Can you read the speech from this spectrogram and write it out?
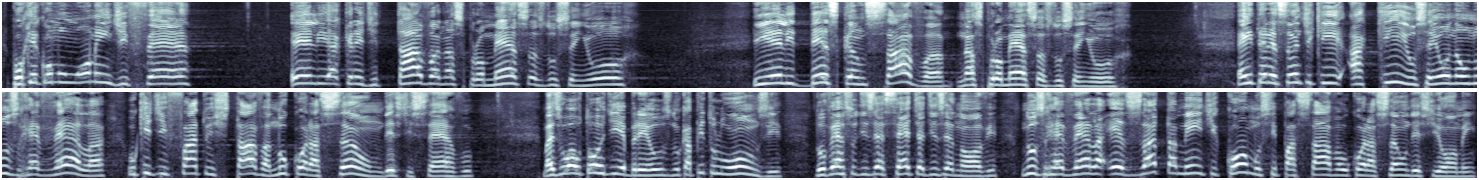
Porque, como um homem de fé, ele acreditava nas promessas do Senhor e ele descansava nas promessas do Senhor. É interessante que aqui o Senhor não nos revela o que de fato estava no coração deste servo mas o autor de Hebreus, no capítulo 11, do verso 17 a 19, nos revela exatamente como se passava o coração desse homem.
